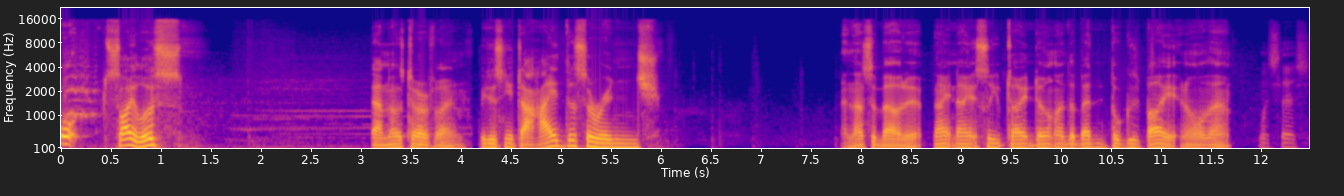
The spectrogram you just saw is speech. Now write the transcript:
Oh, Silas. Damn, that was terrifying. We just need to hide the syringe. And that's about it. Night night, sleep tight, don't let the bed bugs bite and all that. What's this?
